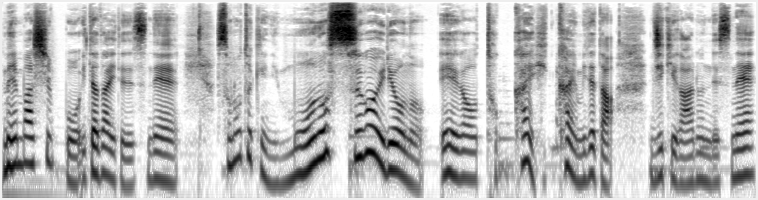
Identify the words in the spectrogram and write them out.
メンバーシップをいただいてですね、その時にものすごい量の映画をとっかえひっかえ見てた時期があるんですね。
